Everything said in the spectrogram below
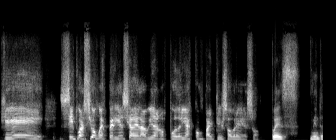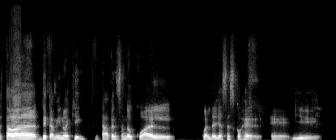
¿Qué situación o experiencia de la vida nos podrías compartir sobre eso? Pues mientras estaba de camino aquí, estaba pensando cuál, cuál de ellas escoger. Eh, y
